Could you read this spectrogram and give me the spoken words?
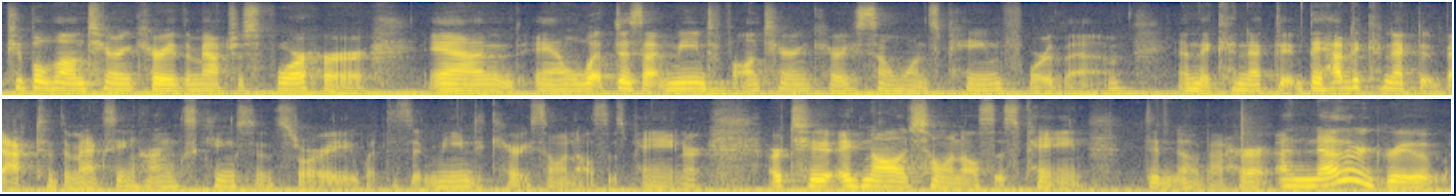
people volunteering carry the mattress for her. And, and what does that mean to volunteer and carry someone's pain for them? And they connected, they had to connect it back to the Maxine Hutchinson Kingston story. What does it mean to carry someone else's pain or, or to acknowledge someone else's pain? Didn't know about her. Another group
